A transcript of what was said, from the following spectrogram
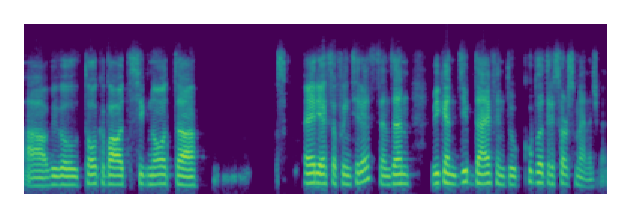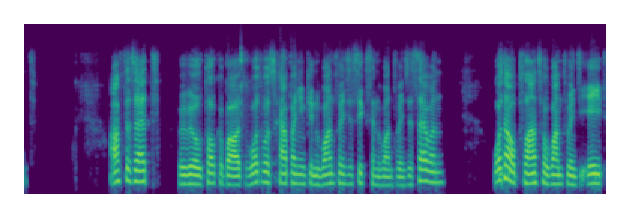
Uh, we will talk about SIG-Node uh, areas of interest, and then we can deep dive into kubelet resource management. After that, we will talk about what was happening in 126 and 127, what are our plans for 128,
